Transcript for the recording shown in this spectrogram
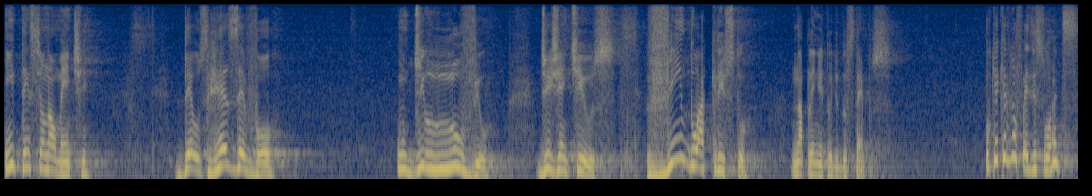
Intencionalmente, Deus reservou um dilúvio de gentios vindo a Cristo na plenitude dos tempos. Por que, que ele não fez isso antes?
